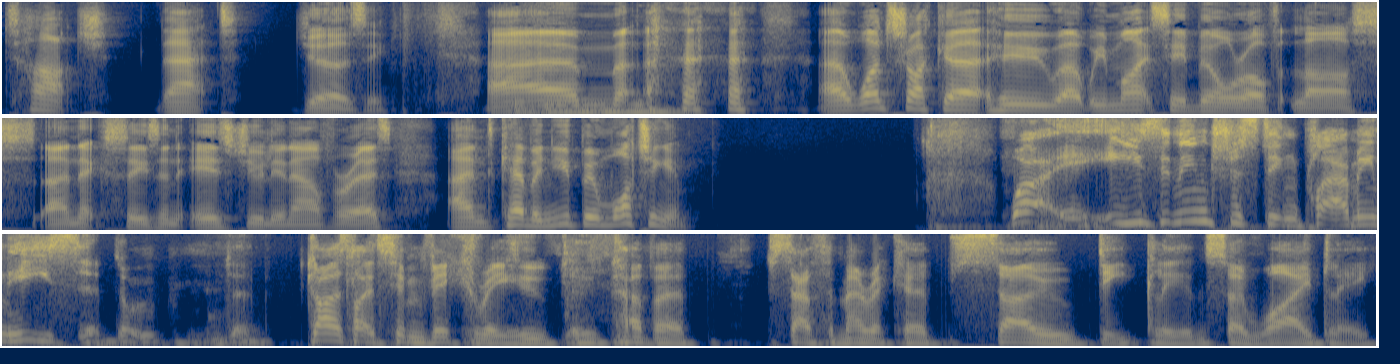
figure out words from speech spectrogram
touch that jersey. Um, uh, one striker who uh, we might see more of last uh, next season is Julian Alvarez. And Kevin, you've been watching him. Well, he's an interesting player. I mean, he's guys like Tim Vickery who, who cover South America so deeply and so widely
